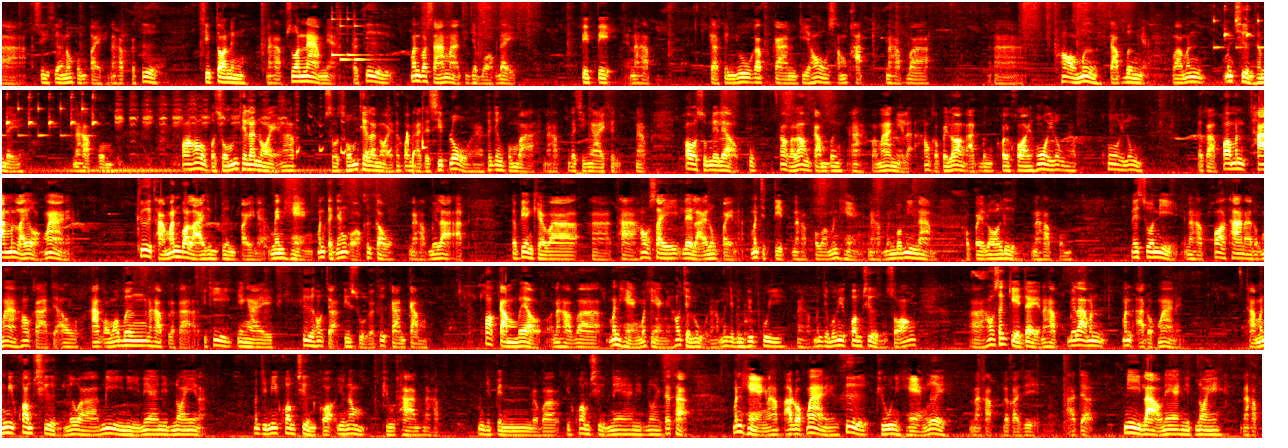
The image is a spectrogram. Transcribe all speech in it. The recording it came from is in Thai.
อ่าซื้อเครื่องน้ำผมไปนะครับ ก็คือ10ต่อหนึ่งนะครับ ส่วนน้ำเนี่ยก็คือมันภาษามารถที่จะบอกได้เป๊ะๆนะครับก็ขึ้นอยู่กับการที่เราสัมผัสนะครับว่าอ่าเราเอามือจับเบิ้งเนี่ยว่ามันมันชื้นทำใดนะครับ ผมพอเราผสมเทละหน่อยนะครับผสมเทละหน่อยถ้าก่อนอาจจะซิปโลนะก็ยังผมว่านะครับก็ชิง่ายขึ้นนะครับพอผสมได้แล้วปุ๊บเราก็ล่องกำเบิ้งอะประมาณนี้แหละเราก็ไปล่องอัดเบิ้งค่อยๆห้อยลงครับ ห้อยลง แล้วก็พอมันทานมันไหลออกมาเนี่ย คือถามมันบ่หลายจนเกินไปเนี่ยมันแห้งมันก็ยังออกคือเก่านะครับ เวลาอัดแต่เพียงแค่ว่าอ่าถ้าเฮาใส่หลาย ๆ ลงไปน่ะมันจะติดนะครับ เพราะว่ามันแห้งนะครับ มันบ่มีน้ำเข้าไปรอลื่นนะครับ ผมในส่วนนี้นะครับพ่อทานอัดออกมาเฮาก็อาจะเอาหักออกมาเบิ่งนะครับแล้วก็วิธียังไงคือเฮาจะพิสูจน์ก็คือการกำพ่อกำแล้วนะครับ ว่ามันแห้งบ่แห้งเนี่ยเฮาจะรู้นะครับมันจะเป็นพุยๆนะครับ มันจะไม่มีความชื้นสอง อ่าเขาสังเกตได้นะครับ เวลามันมันอัดออกมาเนี่ยถ้ามันมีความชื้นหรือว่ามีหนีแน่นิดหน่อยน่ะ มันจะมีความชื้นเกาะอยู่น้ำผิวทานนะครับ มันจะเป็นแบบว่ามีความชื้นแน่นิดหน่อย แต่ถ้ามันแห้งนะครับอัดออกมาเนี่ยคือผิวนี่แห้งเลยนะครับ แล้วก็จะอาจจะมีลาวแน่นิดหน่อยนะครับ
